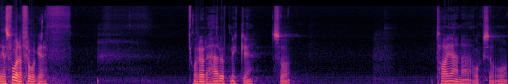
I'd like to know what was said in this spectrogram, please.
Det är svåra frågor. Och rör det här upp mycket så ta gärna också och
